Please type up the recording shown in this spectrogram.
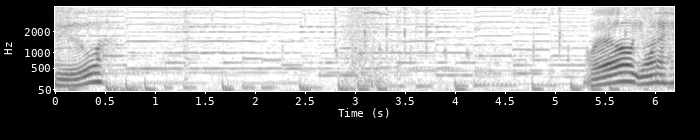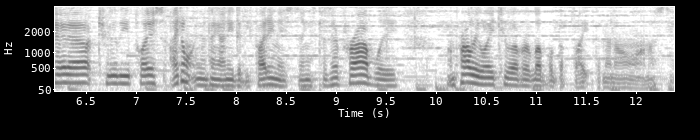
to... Well, you want to head out to the place... I don't even think I need to be fighting these things, because they're probably... I'm probably way too over-leveled to fight them, in all honesty.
